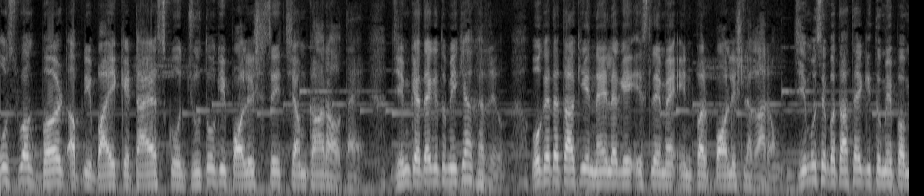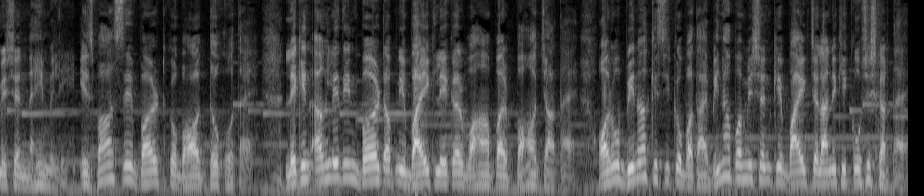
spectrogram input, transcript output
उस वक्त बर्ट अपनी बाइक के टायर्स को जूतों की पॉलिश से चमका रहा होता है। जिम कहता है कि तुम ये क्या कर रहे हो? वो कहता है, ताकि ये नए लगे, इसलिए मैं इन पर पॉलिश लगा रहा हूँ। जिम उसे बताता है कि तुम्हें परमिशन नहीं मिली। इस बात से बर्ट को बहुत दुख होता है। लेकिन अगले दिन बर्ट अपनी बाइक लेकर वहाँ पर पहुँच जाता है। और वो बिना किसी को बताए, बिना परमिशन के बाइक चलाने की कोशिश करता है।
